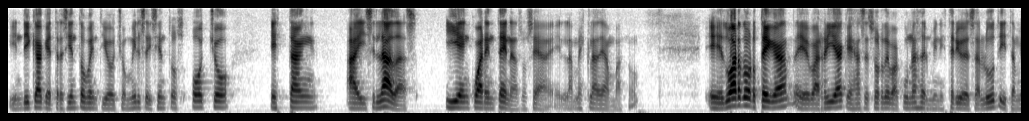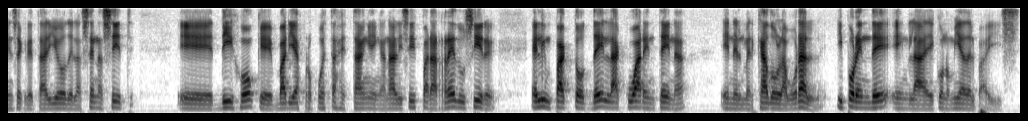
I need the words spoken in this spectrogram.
indica que 328.608 están aisladas y en cuarentenas, o sea, en la mezcla de ambas. Eduardo Ortega eh, Barría, que es asesor de vacunas del Ministerio de Salud y también secretario de la CENACIT, eh, dijo que varias propuestas están en análisis para reducir el impacto de la cuarentena en el mercado laboral y por ende en la economía del país.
